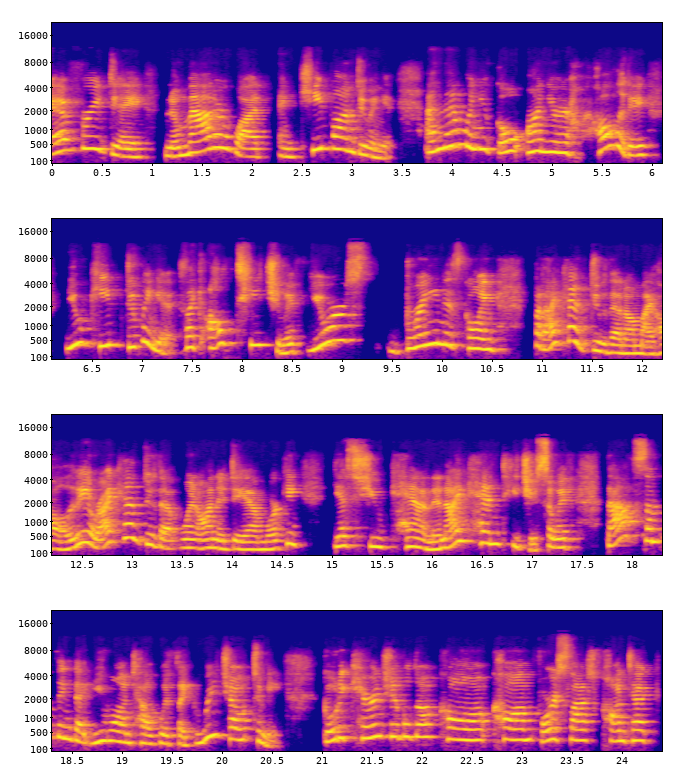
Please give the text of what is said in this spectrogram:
every day, no matter what, and keep on doing it. And then when you go on your holiday, you keep doing it. Like, I'll teach you. If you're brain is going, but I can't do that on my holiday, or I can't do that when on a day I'm working. Yes, you can. And I can teach you. So if that's something that you want help with, like reach out to me. Go to karenschaible.com forward slash contact.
